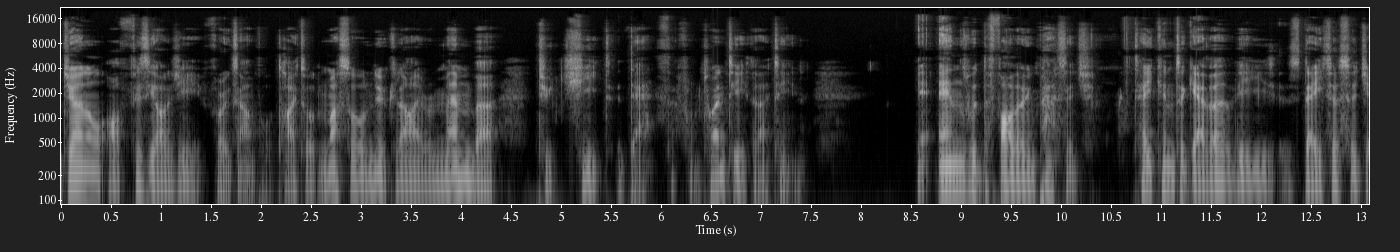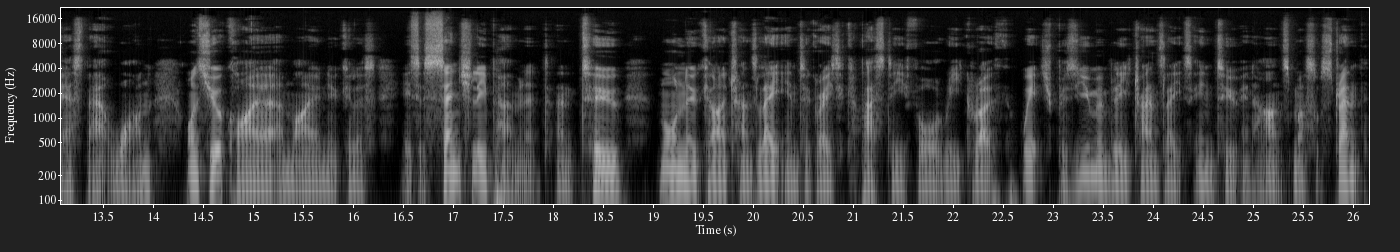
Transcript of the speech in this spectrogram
Journal of Physiology, for example, titled Muscle Nuclei Remember to Cheat Death from 2013. It ends with the following passage. Taken together, these data suggest that 1. Once you acquire a myonucleus, it's essentially permanent, and 2. More nuclei translate into greater capacity for regrowth, which presumably translates into enhanced muscle strength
